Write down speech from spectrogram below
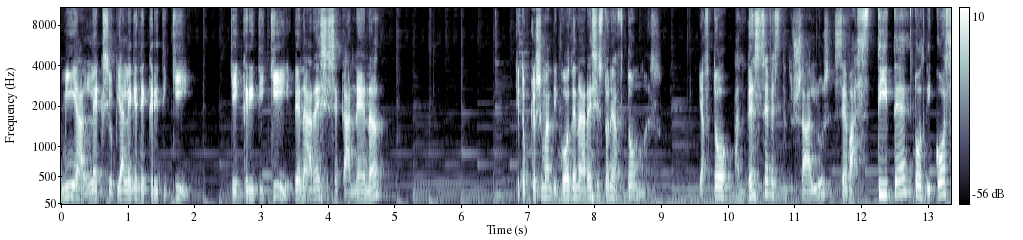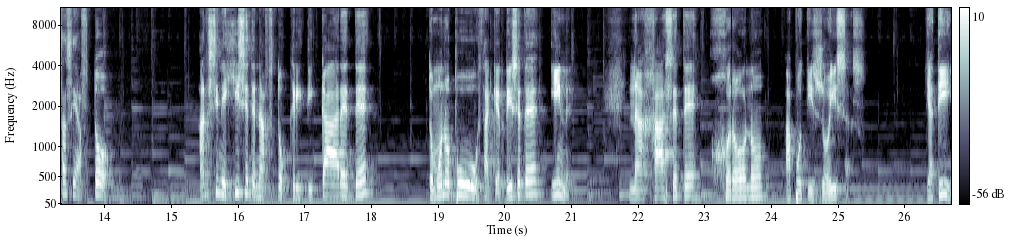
μία λέξη η οποία λέγεται κριτική και η κριτική δεν αρέσει σε κανένα και το πιο σημαντικό δεν αρέσει στον εαυτό μας. Γι' αυτό αν δεν σέβεστε τους άλλους, σεβαστείτε το δικό σας εαυτό. Αν συνεχίσετε να αυτοκριτικάρετε, το μόνο που θα κερδίσετε είναι να χάσετε χρόνο από τη ζωή σας. Γιατί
